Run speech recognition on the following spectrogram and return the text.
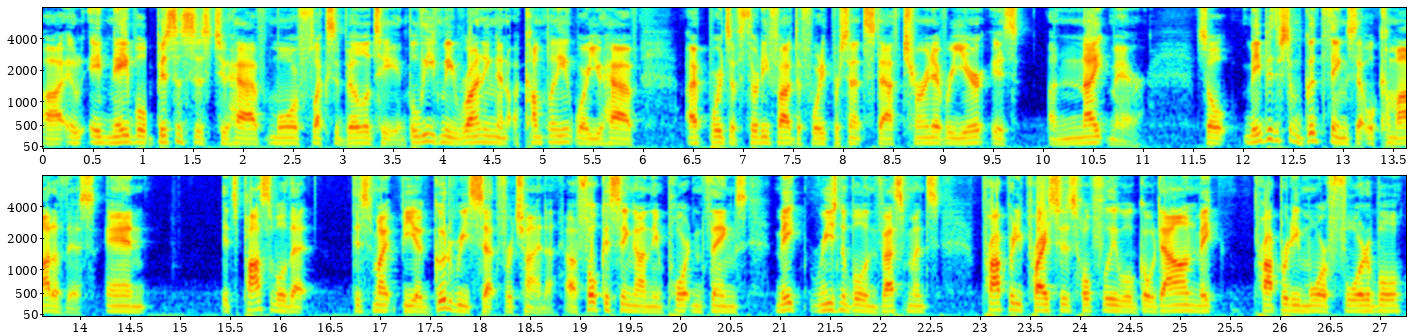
Uh, it enable businesses to have more flexibility. And believe me, running an, a company where you have upwards of 35 to 40% staff churn every year is a nightmare. So maybe there's some good things that will come out of this. And it's possible that this might be a good reset for China, uh, focusing on the important things, make reasonable investments. Property prices hopefully will go down, make property more affordable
